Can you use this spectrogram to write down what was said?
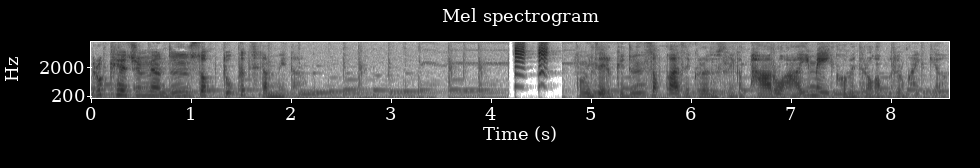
이렇게 해주면 눈썹도 끝이 납니다. 그럼 이제 이렇게 눈썹까지 그려줬으니까 바로 아이 메이크업에 들어가 보도록 할게요.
